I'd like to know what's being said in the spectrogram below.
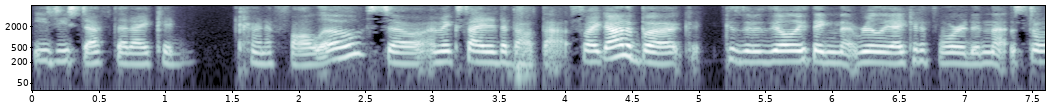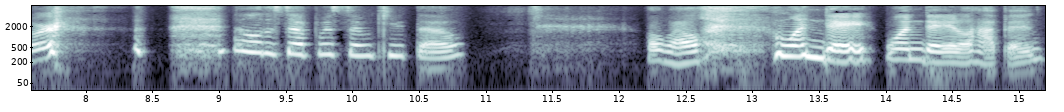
easy stuff that I could kind of follow. So I'm excited about that. So I got a book because it was the only thing that really I could afford in that store. All the stuff was so cute though. Oh well, one day, one day it'll happen.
